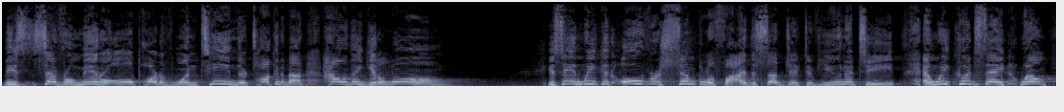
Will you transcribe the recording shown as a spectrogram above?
these several men are all part of one team. They're talking about how they get along. You see, and we could oversimplify the subject of unity, and we could say, well,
